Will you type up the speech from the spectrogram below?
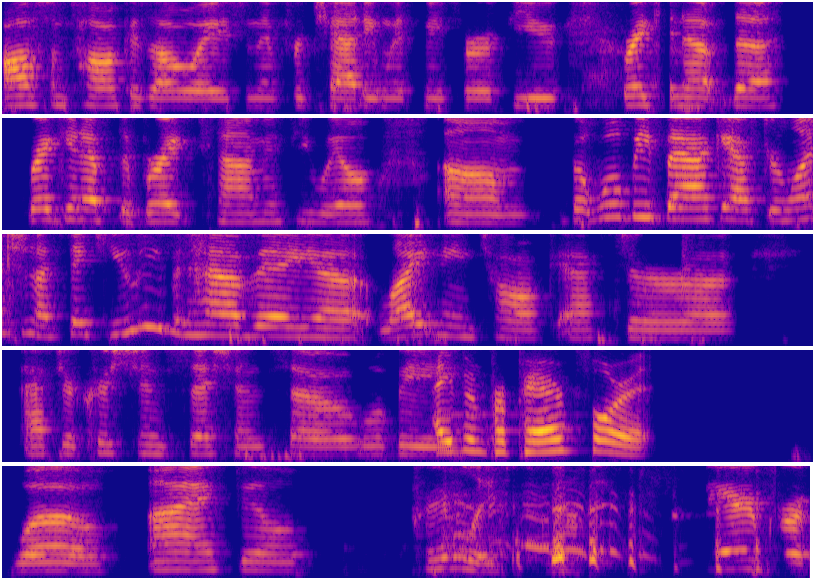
awesome talk as always, and then for chatting with me for a few, breaking up the breaking up the break time, if you will. Um, but we'll be back after lunch, and I think you even have a uh, lightning talk after uh, after Christian's session. So we'll be. I even prepared for it. Whoa! I feel privileged. prepared for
